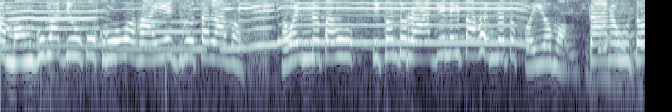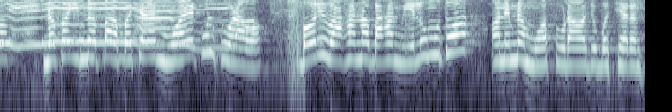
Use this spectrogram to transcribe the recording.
આ મંગુમાં જેવું કોક રોવો હા એ જ રોતા લાગે. હવે એમને પાહો ઈકન તો રાગે નહીં પાહો, એમને તો ભયોમાં તાને હું તો. નકર એમને પા બચારાને મોએ કોણ છોડાવો બરી વાહનના બહાર મેલું હું તો અને એમને મો છોડાવો જો બચારાને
